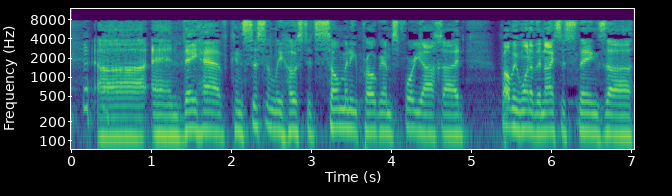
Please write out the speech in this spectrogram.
uh, and they have consistently hosted so many programs for Yachad. Probably one of the nicest things uh,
